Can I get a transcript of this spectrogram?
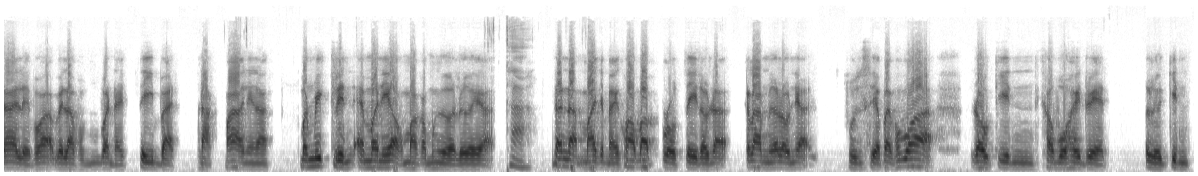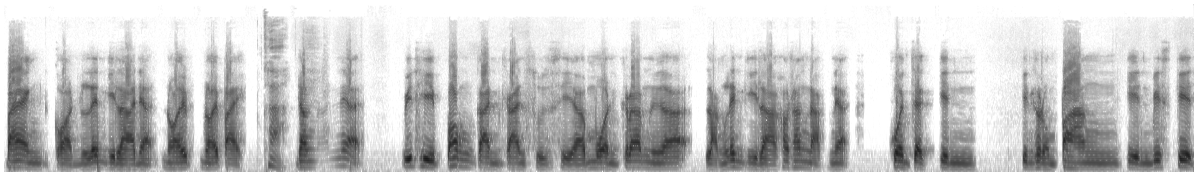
ได้เลยเพราะว่าเวลาผมวันไหนตีแบตหนักมากเนี่ยนะมันมีกลิ่นแอมโมเนียออกมากับเหงื่อเลยอะค่ะนั่นน่ะมาจะหมายความว่าโปรตีนเราเนี่ยกล้ามเนื้อเราเนี่ยสูญเสียไปเพราะว่าเรากินคาร์โบไฮเดรต หรือกินแป้งก่อนเล่นกีฬาเนี่ยน้อยน้อยไปค่ะดังนั้นเนี่ยวิธีป้องกันการสูญเสียมวลกล้ามเนื้อหลังเล่นกีฬาเข้าทั้งหนักเนี่ย ควรจะกินกินขนมปัง กินบิสกิต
